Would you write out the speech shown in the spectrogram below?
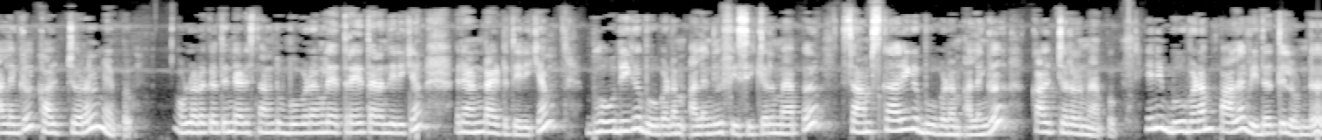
അല്ലെങ്കിൽ കൾച്ചറൽ മാപ്പ് ഉള്ളടക്കത്തിന്റെ അടിസ്ഥാനത്തിൽ ഭൂപടങ്ങളെ എത്രയെ തരംതിരിക്കാം രണ്ടായിട്ട് തിരിക്കാം. ഭൗതിക ഭൂപടം അല്ലെങ്കിൽ ഫിസിക്കൽ മാപ്പ് സാംസ്കാരിക ഭൂപടം അല്ലെങ്കിൽ കൾച്ചറൽ മാപ്പ് ഇനി ഭൂപടം പല വിധത്തിലുണ്ട്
